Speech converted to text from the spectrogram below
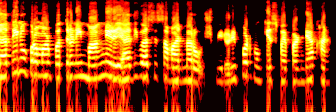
જાતિનું પ્રમાણપત્રની માંગને લઈ આદિવાસી સમાજમાં રોષ. Bureau report Mukeshbhai Pandya Khan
